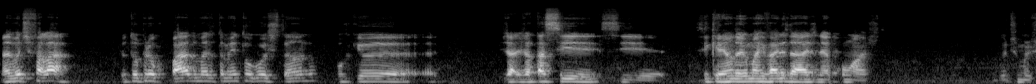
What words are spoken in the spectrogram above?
Mas eu vou te falar, eu tô preocupado, mas eu também tô gostando, porque já, já tá se, se, se criando aí uma rivalidade, né, com o Austin. Nos últimos,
